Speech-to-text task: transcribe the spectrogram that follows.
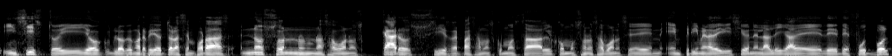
insisto, y yo lo vengo repitiendo todas las temporadas, no son unos abonos caros si repasamos cómo, está, cómo son los abonos en, primera división en la liga de, fútbol.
